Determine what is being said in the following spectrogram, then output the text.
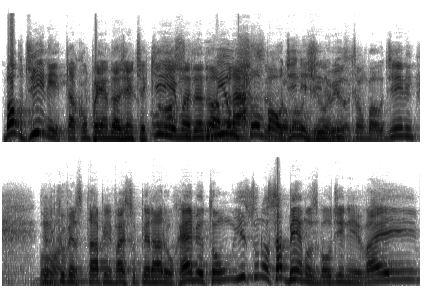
Baldini está acompanhando a gente aqui, mandando um Wilson abraço. Wilson Baldini Júnior. Wilson Baldini, dizendo que o Verstappen vai superar o Hamilton. Isso nós sabemos, Baldini. Vai.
